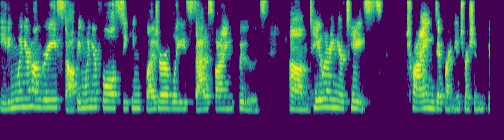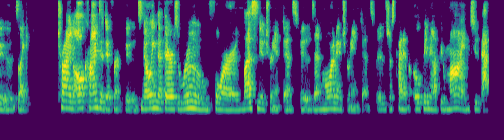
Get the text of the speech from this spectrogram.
eating when you're hungry, stopping when you're full, seeking pleasurably satisfying foods, um, tailoring your tastes, trying different nutrition foods like trying all kinds of different foods, knowing that there's room for less nutrient dense foods and more nutrient dense foods, just kind of opening up your mind to that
